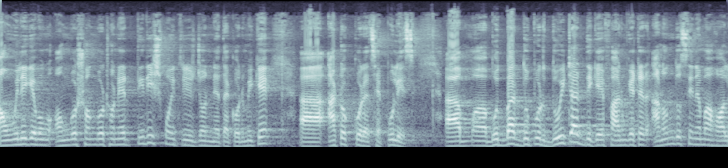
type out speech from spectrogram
আওয়ামী লীগ এবং অঙ্গ সংগঠনের তিরিশ পঁয়ত্রিশ জন নেতাকর্মীকে আটক করেছে পুলিশ। বুধবার দুপুর দুইটার দিকে ফার্মগেটের আনন্দ সিনেমা হল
